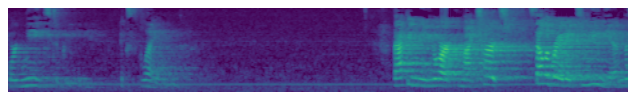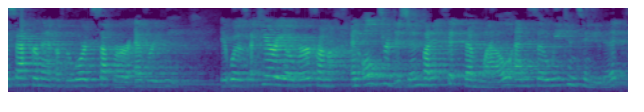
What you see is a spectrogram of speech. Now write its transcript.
or needs to be explained. Back in New York, my church celebrated communion, the sacrament of the Lord's Supper, every week. It was a carryover from an old tradition, but it fit them well, and so we continued it.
